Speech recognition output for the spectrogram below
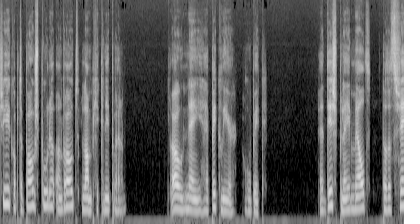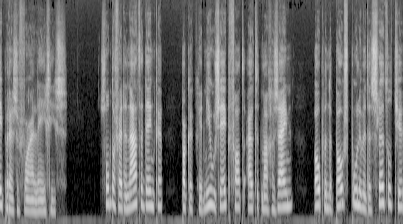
zie ik op de poospoelen een rood lampje knipperen. Oh nee, heb ik weer, roep ik. Het display meldt dat het zeepreservoir leeg is. Zonder verder na te denken, pak ik een nieuw zeepvat uit het magazijn, open de poospoelen met het sleuteltje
